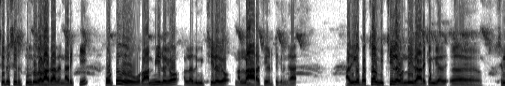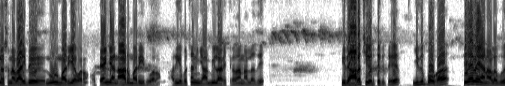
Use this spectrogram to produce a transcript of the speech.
சிறு சிறு துண்டுகளாக அதை நறுக்கி போட்டு ஒரு அம்மியிலையோ அல்லது மிக்சியிலையோ நல்லா அரைச்சி எடுத்துக்கிறங்க. அதிகபட்சம் மிக்சியில் வந்து இது அரைக்க முடியாது. சின்ன சின்னதாக இது நூல் மாதிரியே வரும். தேங்காய் நார் மாதிரி இது வரும். அதிகபட்சம் நீங்கள் அம்மியில் அரைக்கிறதா நல்லது. இதை அரைச்சி எடுத்துக்கிட்டு இது போக தேவையான அளவு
